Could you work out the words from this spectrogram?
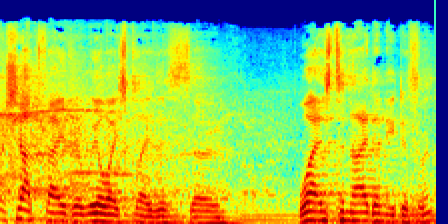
A shut favourite. We always play this, so why is tonight any different?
